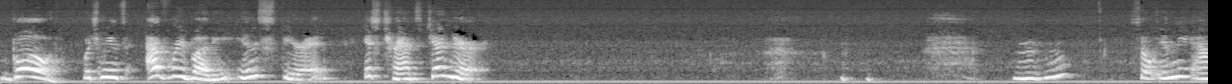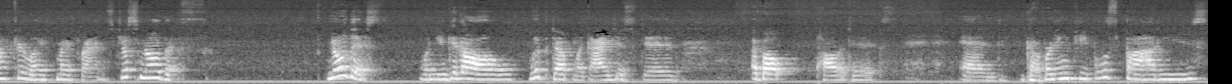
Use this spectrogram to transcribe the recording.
both, which means everybody in spirit is transgender. mm-hmm. So in the afterlife, my friends, just know this Know this when you get all whipped up like I just did about politics and governing people's bodies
